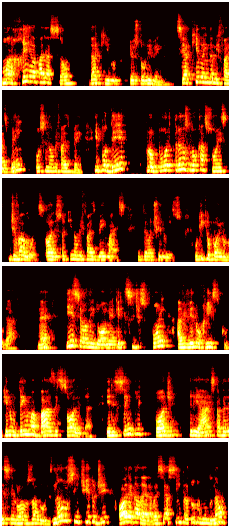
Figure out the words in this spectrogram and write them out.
uma reavaliação daquilo que eu estou vivendo. Se aquilo ainda me faz bem ou se não me faz bem. E poder propor translocações de valores. Olha, isso aqui não me faz bem mais, então eu tiro isso. O que, que eu ponho no lugar? Né? Esse é o além do homem, é aquele que se dispõe a viver no risco, que não tem uma base sólida. Ele sempre pode criar, estabelecer novos valores. Não no sentido de, olha, galera, vai ser assim para todo mundo. Não,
